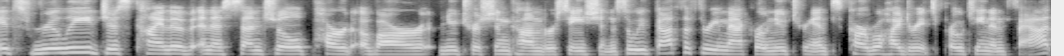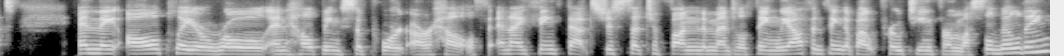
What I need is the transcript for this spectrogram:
it's really just kind of an essential part of our nutrition conversation. So we've got the three macronutrients carbohydrates, protein, and fat. And they all play a role in helping support our health. And I think that's just such a fundamental thing. We often think about protein for muscle building,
